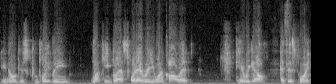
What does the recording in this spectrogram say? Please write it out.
you know, just completely lucky, blessed, whatever you want to call it. Here we go at this point.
